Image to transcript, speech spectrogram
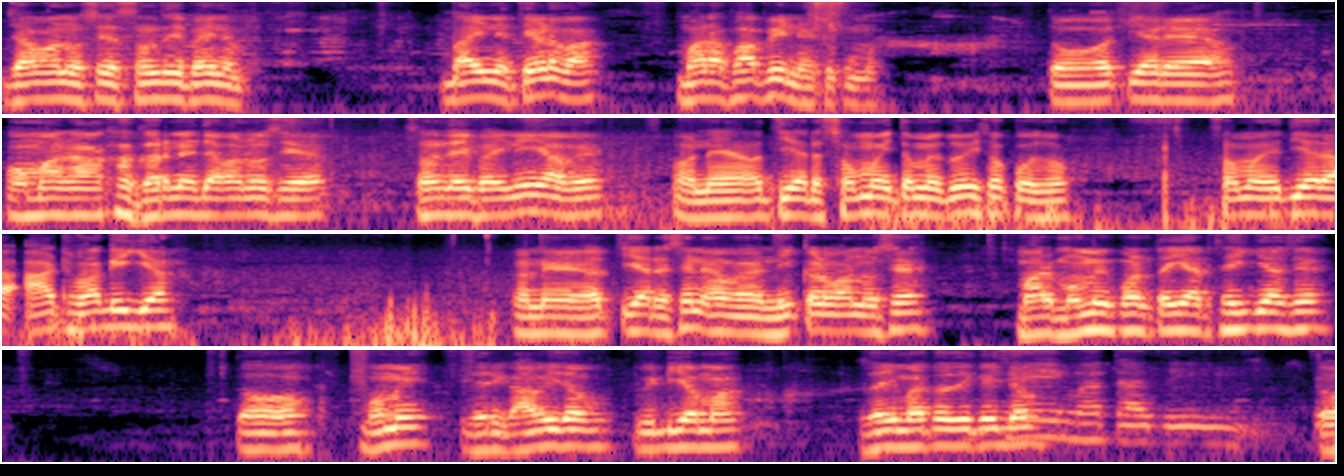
જવાનું છે સંજયભાઈને, બાઈને તેડવા, મારા ભાભીને ટૂંકમાં. તો અત્યારે અમારા આખા ઘરને જવાનું છે. સંજયભાઈ નહીં આવે. અને અત્યારે સમય તમે જોઈ શકો છો. સમય અત્યારે આઠ વાગી ગયા. અને અત્યારે છે ને હવે નીકળવાનું છે. મારા મમ્મી પણ તૈયાર થઈ ગયા છે. તો મમ્મી જરીક આવી જાવ વિડીયોમાં. જય માતાજી કહી જાઉં તો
